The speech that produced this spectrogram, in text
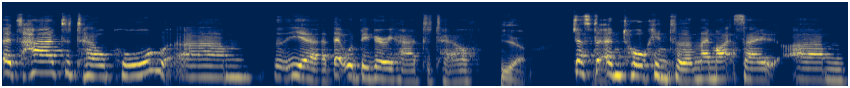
It's hard to tell, Paul. Um, yeah, that would be very hard to tell. Yeah. Just in talking to them, they might say, um,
